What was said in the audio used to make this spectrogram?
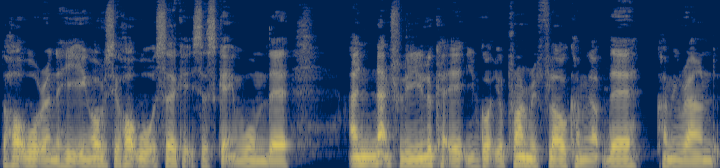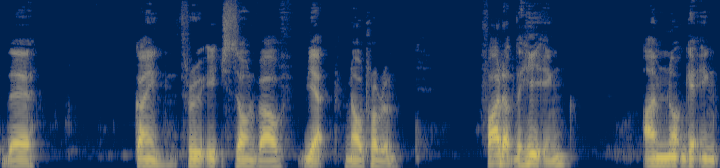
the hot water and the heating, obviously hot water circuit is just getting warm there, and naturally you look at it, you've got your primary flow coming up there, coming around there, going through each zone valve, yep, no problem. Fired up the heating, I'm not getting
